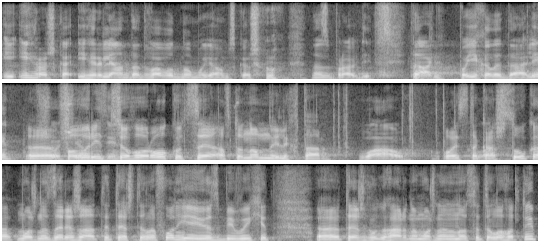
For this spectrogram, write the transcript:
і іграшка, і гірлянда. Два в одному, я вам скажу. Насправді. Так, поїхали далі. Е, Що Фаворит Лізі? цього року це автономний ліхтар. Вау. Ось така Клас. штука. Можна заряджати теж телефон, є USB-вихід. Е, Теж гарно можна наносити логотип.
